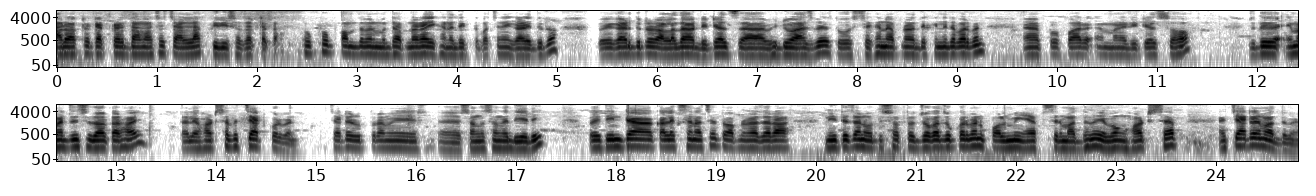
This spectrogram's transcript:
আরও একটা ট্র্যাক্টরের দাম আছে চার লাখ তিরিশ হাজার টাকা। তো খুব কম দামের মধ্যে আপনারা এখানে দেখতে পাচ্ছেন এই গাড়ি দুটো। তো এই গাড়ি দুটোর আলাদা ডিটেলস ভিডিও আসবে। তো সেখানে আপনারা দেখে নিতে পারবেন প্রপার মানে ডিটেলস সহ। যদি এমার্জেন্সি দরকার হয়, তাহলে হোয়াটসঅ্যাপে চ্যাট করবেন। চ্যাটের উত্তর আমি সঙ্গে সঙ্গে দিয়ে দিই। তো এই তিনটা কালেকশন আছে। তো আপনারা যারা নিতে চান, অতি সত্ত্বর যোগাযোগ করবেন কলমি অ্যাপসের মাধ্যমে এবং হোয়াটসঅ্যাপ চ্যাটের মাধ্যমে।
